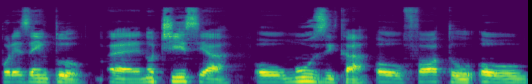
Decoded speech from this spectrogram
por exemplo, é, notícia ou música ou foto ou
